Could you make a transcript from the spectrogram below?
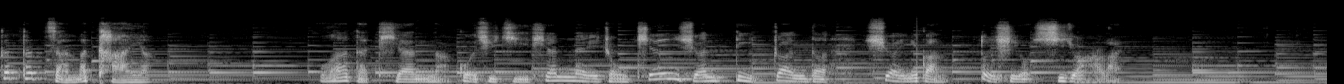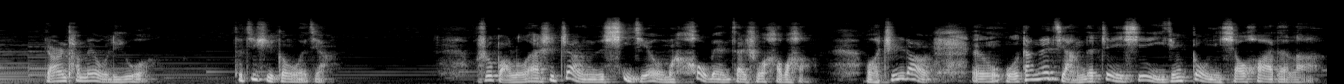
跟他怎么谈呀？我的天哪！过去几天那种天旋地转的眩晕感顿时又席卷而来。然而他没有理我，他继续跟我讲：“我说保罗啊，是这样的细节，我们后面再说好不好？我知道，嗯，我刚才讲的这些已经够你消化的了。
